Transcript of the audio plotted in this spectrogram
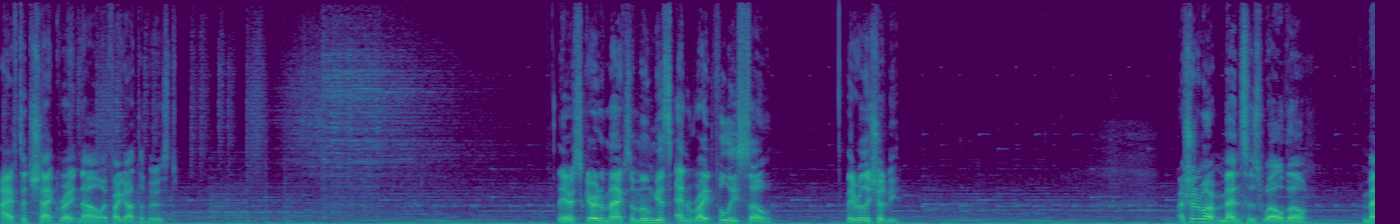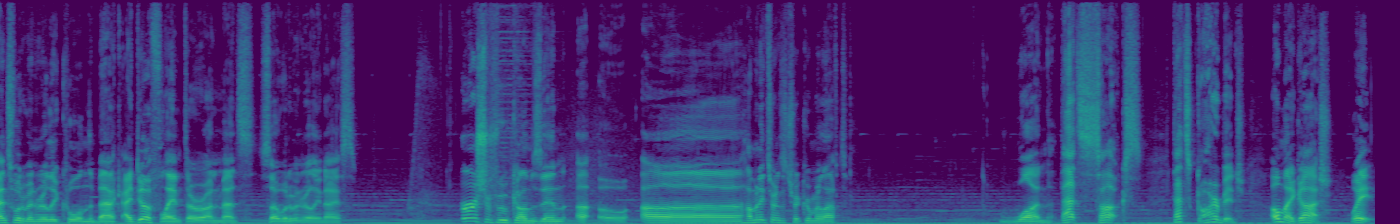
I have to check right now if I got the boost. They are scared of Max Amoonguss, and rightfully so. They really should be. I should have bought Mence as well, though. Mence would have been really cool in the back. I do have Flamethrower on Mence, so it would have been really nice. Urshifu comes in. Uh-oh. Uh, how many turns of Trick Room are left? One. That sucks. That's garbage. Oh my gosh. Wait,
